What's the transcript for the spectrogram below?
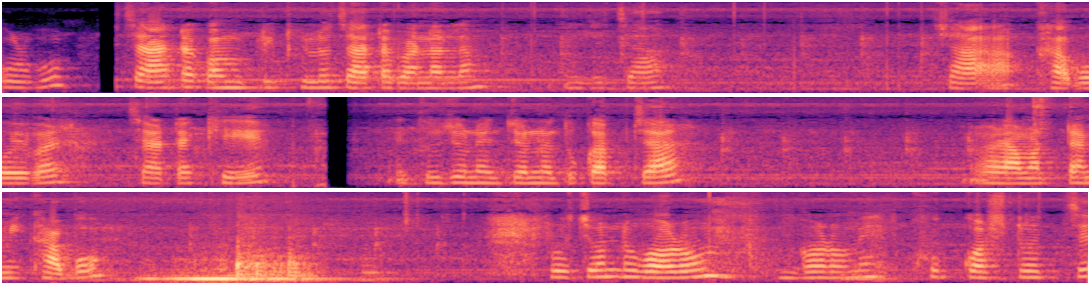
করব। চাটা কমপ্লিট হলো, চাটা বানালাম। এই যে চা। চা খাব এবার। চাটা খেয়ে দুজনের জন্য দু কাপ চা। এবার আমারটা আমি খাব। প্রচণ্ড গরম। গরমে খুব কষ্ট হচ্ছে।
